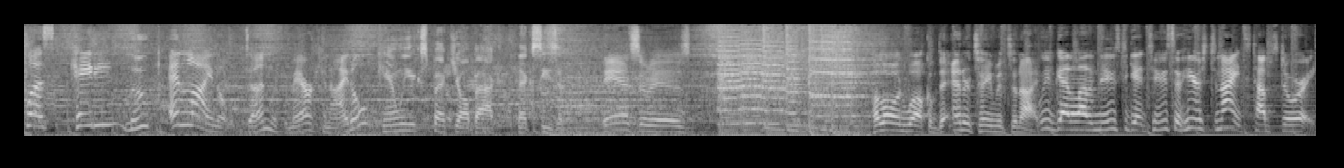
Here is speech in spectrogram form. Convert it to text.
Plus, Katy, Luke, and Lionel done with American Idol? Can we expect y'all back next season? The answer is. Hello and welcome to Entertainment Tonight. We've got a lot of news to get to, so here's tonight's top story.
